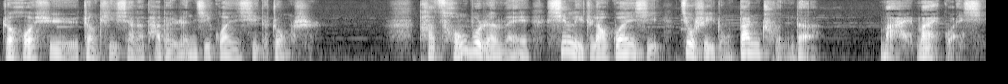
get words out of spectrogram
这或许正体现了他对人际关系的重视。他从不认为心理治疗关系就是一种单纯的买卖关系。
